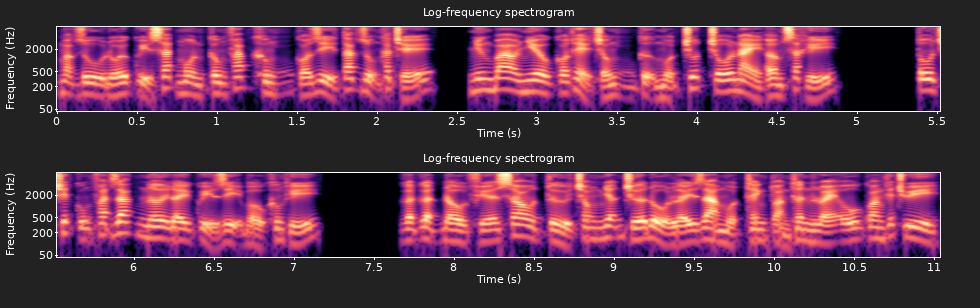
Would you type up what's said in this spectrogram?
mặc dù đối quỷ sát môn công pháp không có gì tác dụng khắc chế, nhưng bao nhiêu có thể chống cự một chút chỗ này âm sát khí. Tô chết cũng phát giác nơi đây quỷ dị bầu không khí gật gật đầu phía sau từ trong nhẫn chứa đổ lấy ra một thanh toàn thân lóe ố quang thiết truy,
